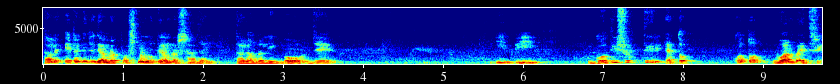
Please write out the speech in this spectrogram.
তাহলে এটাকে যদি আমরা প্রশ্ন মতে আমরা সাজাই, তাহলে আমরা লিখব যে ইপি গতিশক্তির এত, কত? One by three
